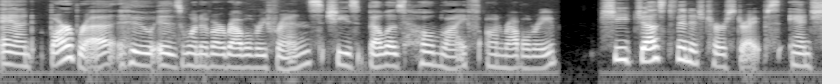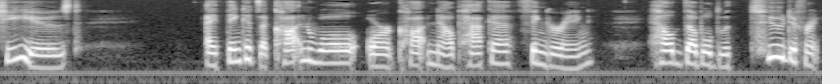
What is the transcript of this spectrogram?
and Barbara, who is one of our Ravelry friends, she's Bella's home life on Ravelry. She just finished her stripes and she used, I think it's a cotton wool or cotton alpaca fingering, held doubled with two different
